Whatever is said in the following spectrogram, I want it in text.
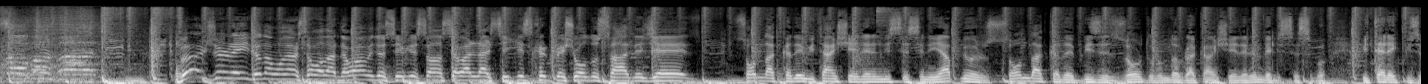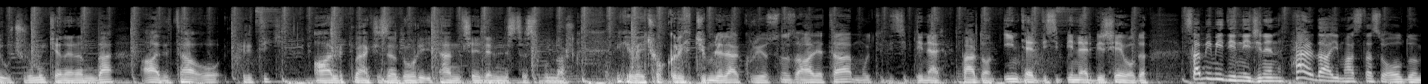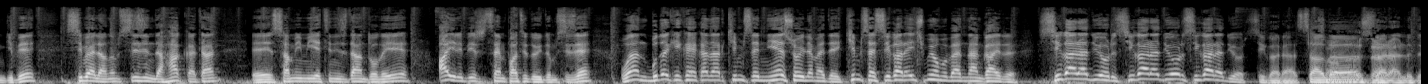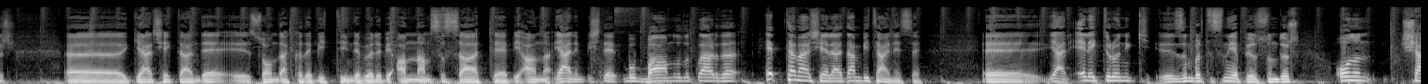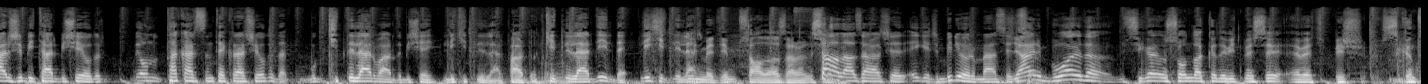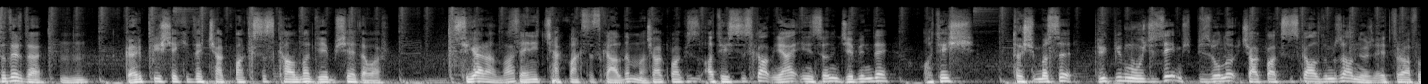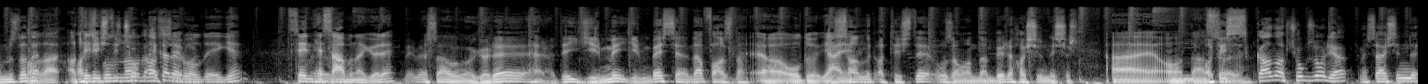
Sabahlar. Virgin Radio'da modern sabahlar devam ediyor sevgili sanatseverler. 8.45 oldu sadece son dakikada biten şeylerin listesini yapmıyoruz son dakikada bizi zor durumda bırakan şeylerin de listesi bu biterek bizi uçurumun kenarında adeta o kritik ağırlık merkezine doğru iten şeylerin listesi bunlar Ege Bey çok grif cümleler kuruyorsunuz. Adeta multidisipliner pardon interdisipliner bir şey oldu. Samimi dinleyicinin her daim hastası olduğum gibi Sibel Hanım sizin de hakikaten e, samimiyetinizden dolayı ayrı bir sempati duydum size. Ulan bu dakikaya kadar kimse niye söylemedi? Kimse sigara içmiyor mu benden gayrı? Sigara diyor, sigara diyor, sigara diyor. Sigara sağlığa zararlıdır. Ee, gerçekten de e, son dakikada bittiğinde böyle bir anlamsız saatte bir anlam yani işte bu bağımlılıklarda hep temel şeylerden bir tanesi. Ee, yani elektronik e, zımbırtısını yapıyorsundur. Onun şarjı biter bir şey olur. Onu takarsın tekrar şey olur da bu kitliler vardı bir şey. Likitliler pardon. Kitliler değil de likitliler. bilmediğim sağlığa zararlı şeyler. Sağlığa zarar şey. Egeciğim biliyorum ben seni. Yani bu arada sigaranın son dakikada bitmesi evet bir sıkıntıdır da garip bir şekilde çakmaksız kalma diye bir şey de var. Sigaran var. Sen hiç çakmaksız kaldın mı? Çakmaksız ateşsiz kalma. Yani insanın cebinde ateş taşıması büyük bir mucizeymiş. Biz onu çakmaksız kaldığımızı anlıyoruz. Etrafımızda da Valla ateş ateşli bulunalı ne kadar şey oldu Ege? Senin hesabına göre Benim hesabıma göre herhalde 20-25 seneden fazla. e, oldu. Yani İnsanlık ateşte o zamandan beri haşır neşir. Ay, ondan Ateşsiz sonra. kalmak çok zor ya. Mesela şimdi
